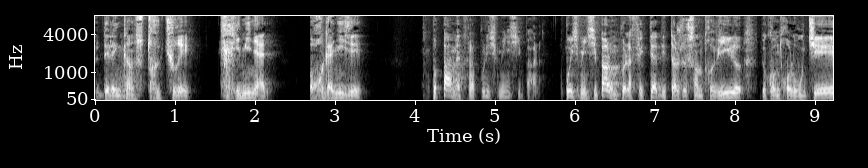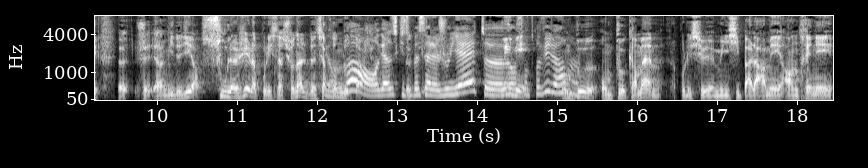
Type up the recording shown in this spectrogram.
de délinquance structurée, criminelle, organisée, on ne peut pas mettre la police municipale. On ne police municipale, on peut l'affecter à des tâches de centre-ville, de contrôle routier. Euh, j'ai envie de dire, soulager la police nationale d'un certain nombre de tâches. Regarde ce qui s'est passé à la Juliette, euh, oui, en mais centre-ville. Hein. On, peut, on peut quand même, la police municipale armée, entraînée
